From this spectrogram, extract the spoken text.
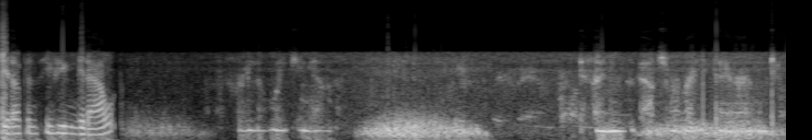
get up and see if you can get out? I'm afraid of waking him. If I knew the cops were right there, I would do it.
